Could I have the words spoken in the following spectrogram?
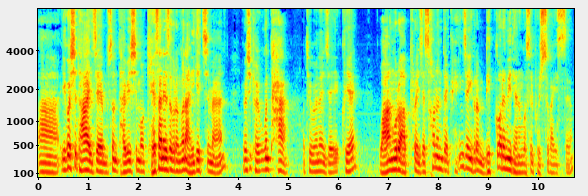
아, 이것이 다 이제 무슨 다윗이 뭐 계산해서 그런 건 아니겠지만 이것이 결국은 다 어떻게 보면 이제 그의 왕으로 앞으로 이제 서는데 굉장히 그런 밑거름이 되는 것을 볼 수가 있어요.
